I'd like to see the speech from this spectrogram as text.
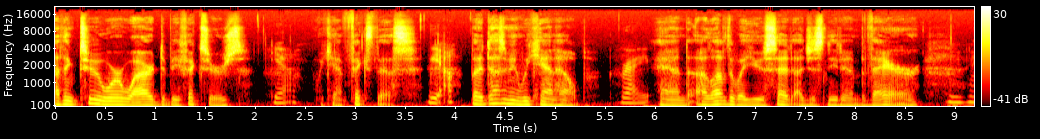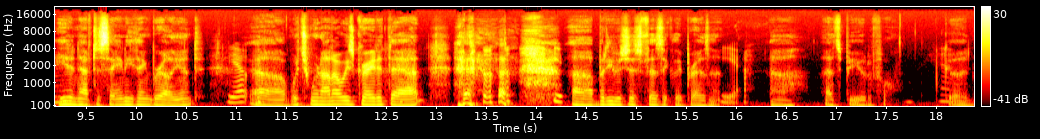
I think too, we're wired to be fixers. Yeah. We can't fix this, Yeah. but it doesn't mean we can't help. Right. And I love the way you said, I just needed him there. Mhm. He didn't have to say anything brilliant, Yep. uh, which we're not always great at that. uh, but he was just physically present. yeah. Uh, that's beautiful. Yeah. Good.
